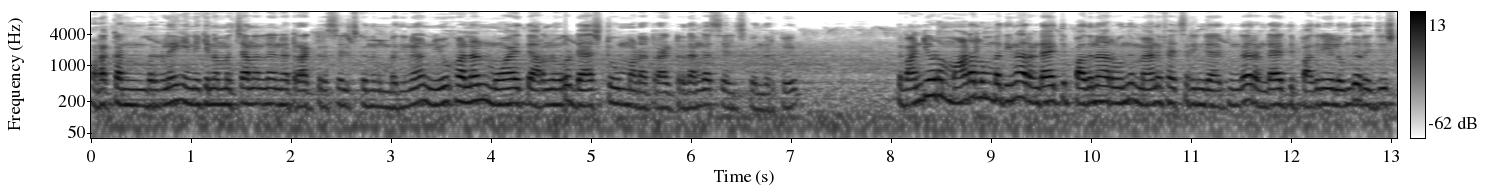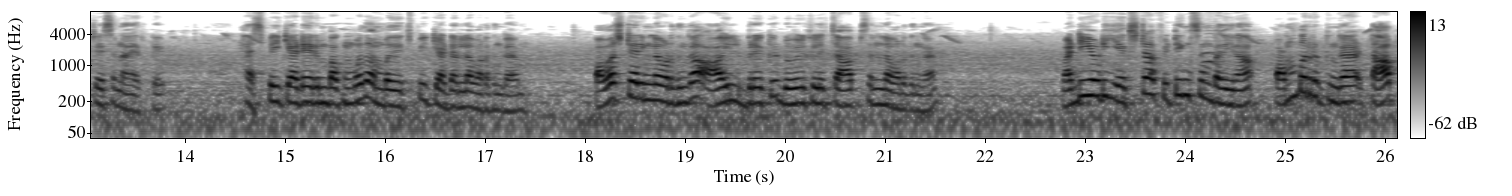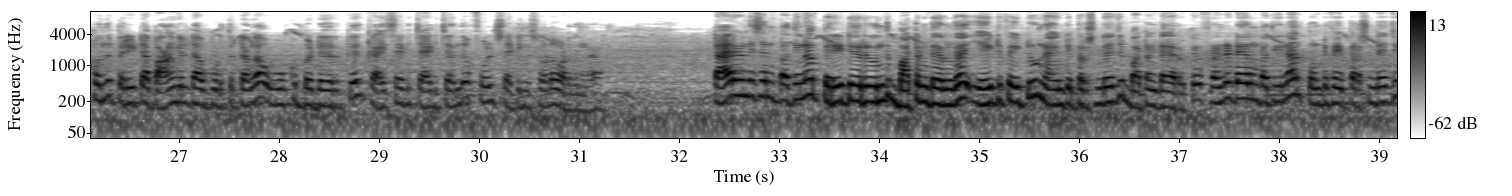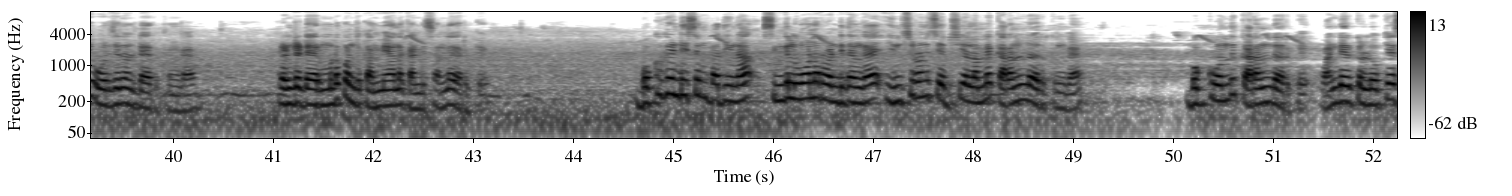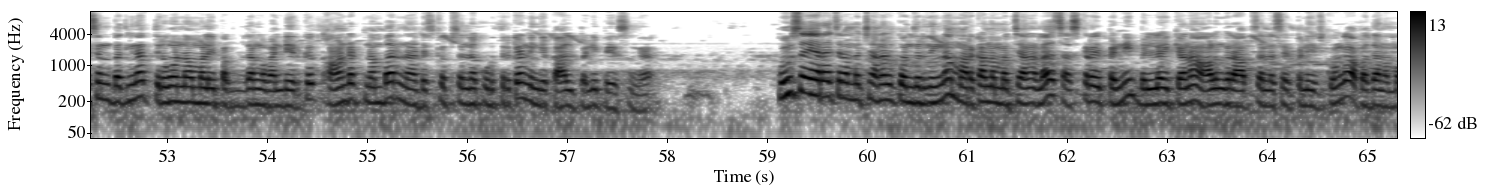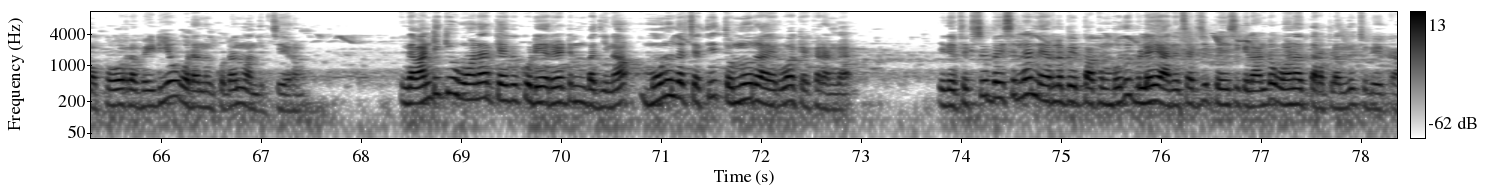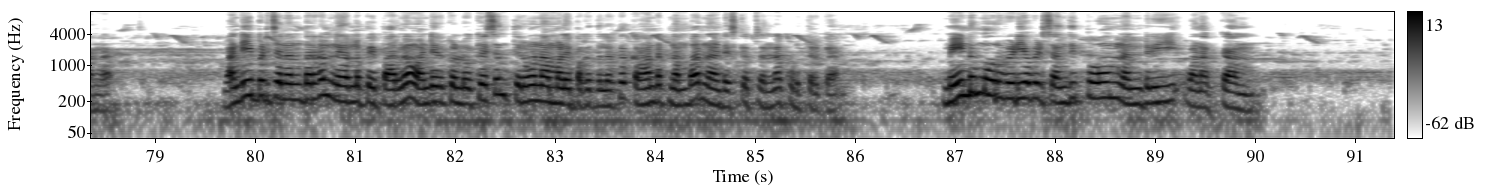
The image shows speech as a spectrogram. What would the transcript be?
வணக்கம் நண்பர்களே இன்றைக்கி நம்ம சேனலில் என்ன டிராக்டர் சேல்ஸ்க்கு வந்துருக்கு பார்த்தீங்கன்னா நியூ ஹாலண்ட் மூவாயிரத்தி அறநூறு டேஷ் டூ மாடல் டிராக்டர் தாங்க சேல்ஸ்க்கு வந்திருக்கு. இந்த வண்டியோட மாடலும் பார்த்தீங்கன்னா ரெண்டாயிரத்தி பதினாறு வந்து மேனுஃபேக்சரிங்கில் இருக்குங்க. ரெண்டாயிரத்தி பதினேழு வந்து ரெஜிஸ்ட்ரேஷன் ஆகிருக்கு ஹெச்பி கேட்டகரின்னு பார்க்கும்போது ஐம்பது ஹெச்பி கேட்டரியில் வருதுங்க. பவர் ஸ்டேரிங்கில் வருதுங்க. ஆயில் பிரேக்கு டூயல் கிளச் ஆப்ஷனில் வருதுங்க. வண்டியோடைய எக்ஸ்ட்ரா ஃபிட்டிங்ஸ்னு பார்த்தீங்கன்னா பம்பர் இருக்குங்க. டாப் வந்து பெரிய டாப் ஆங்கிள் டாப் கொடுத்துருக்காங்க. ஊக்கு பெட் இருக்குது கை சைடு சைடு சேர்ந்து ஃபுல் செட்டிங்ஸோடு வருதுங்க. டயர் கண்டிஷன் பார்த்தீங்கன்னா பெரிய டயர் வந்து button டயருங்க eighty five to ninety percentage button tyre இருக்குது ஃப்ரண்ட் டயர்னு பார்த்தீங்கன்னா twenty five percentage original tyre இருக்குங்க. ஃப்ரண்ட் டயர் மட்டும் கொஞ்சம் கம்மியான கண்டிஷனில் இருக்குது புக்கு கண்டிஷன் பார்த்தீங்கன்னா சிங்கிள் ஓனர் வண்டி தாங்க இன்சூரன்ஸ் எஃப்சி எல்லாமே கரண்டில் இருக்குங்க. புக் வந்து கரண்டில் இருக்குது வண்டி இருக்க லொக்கேஷன் பார்த்தீங்கன்னா திருவண்ணாமலை பக்கத்து தாங்க வண்டி இருக்குது காண்டாக்ட் நம்பர் நான் டிஸ்கிரிப்ஷனில் கொடுத்துருக்கேன். நீங்கள் கால் பண்ணி பேசுங்க. புதுசாக யாராச்சும் நம்ம சேனலுக்கு வந்திருந்தீங்கன்னா மறக்காம நம்ம சேனலை சப்ஸ்கிரைப் பண்ணி பெல் ஐக்கான ஆளுங்கிற ஆப்ஷனில் செட் பண்ணி வச்சுக்கோங்க. அப்போ தான் நம்ம போடுற வீடியோ உடனுக்குடன் வந்து சேரும். இந்த வண்டிக்கு ஓனர் கேட்கக்கூடிய ரேட்டுன்னு பார்த்தீங்கன்னா மூணு லட்சத்தி தொண்ணூறாயிரரூவா கேட்குறாங்க. இது ஃபிக்ஸ்டு ப்ரைஸில் நேரில் போய் பார்க்கும்போது விலையை அனுசரித்து பேசிக்கலான்ட்டு ஓனர் தரப்புலேருந்து சொல்லியிருக்காங்க. வண்டியை பிடிச்ச நண்பர்கள் நேரில் போய் பாருங்கள் வண்டி இருக்க லொக்கேஷன் திருவண்ணாமலை பக்கத்தில் இருக்க கான்டாக்ட் நம்பர் நான் டிஸ்கிரிப்ஷனில் கொடுத்துருக்கேன். மீண்டும் ஒரு வீடியோவில் சந்திப்போம். நன்றி. வணக்கம்.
